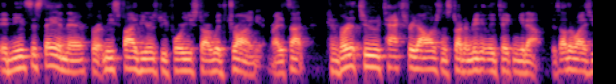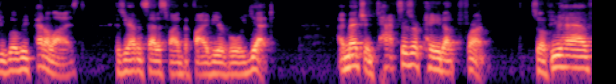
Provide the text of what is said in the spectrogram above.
it needs to stay in there for at least five years before you start withdrawing it, right? It's not convert it to tax free dollars and start immediately taking it out because otherwise you will be penalized because you haven't satisfied the five year rule yet. I mentioned taxes are paid up front. So if you have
